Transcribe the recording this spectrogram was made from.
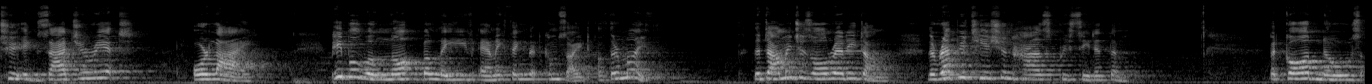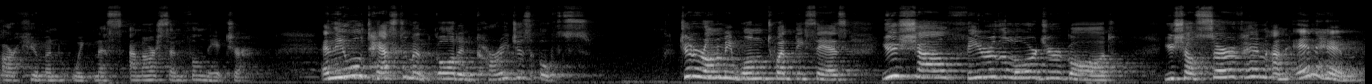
to exaggerate or lie, people will not believe anything that comes out of their mouth. The damage is already done, the reputation has preceded them. But God knows our human weakness and our sinful nature. In the Old Testament, God encourages oaths. Deuteronomy 1:20 says, "You shall fear the Lord your God. You shall serve him, and in him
